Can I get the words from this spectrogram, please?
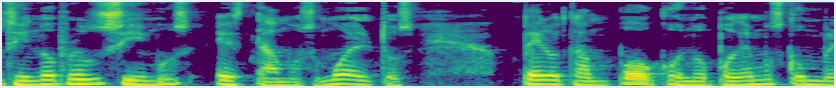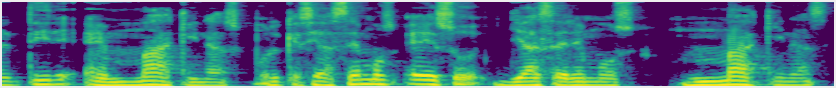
si no producimos, estamos muertos pero tampoco nos podemos convertir en máquinas, porque si hacemos eso ya seremos máquinas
